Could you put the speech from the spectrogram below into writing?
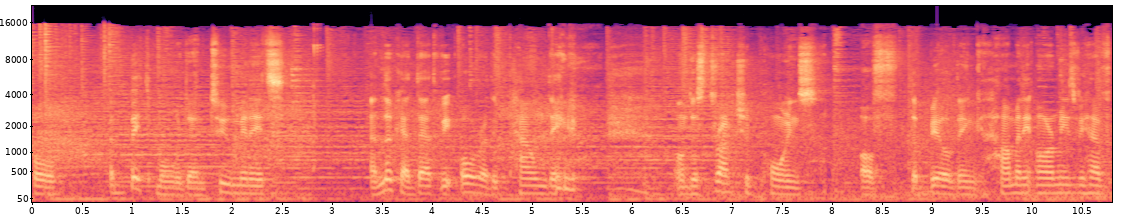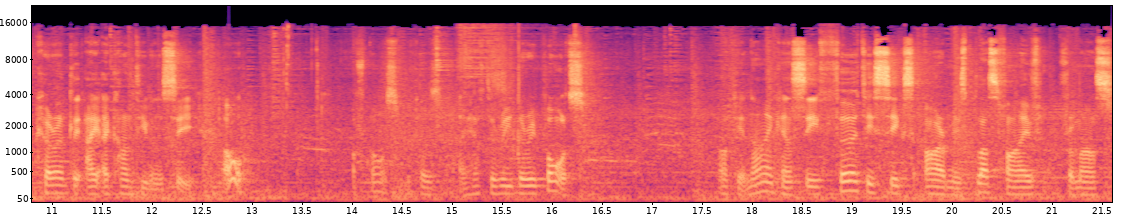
for a bit more than two minutes. And look at that, we're already pounding on the structure points of the building. How many armies we have currently? I, I can't even see. Oh, of course, because I have to read the reports. Okay, now I can see 36 armies plus 5 from us.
